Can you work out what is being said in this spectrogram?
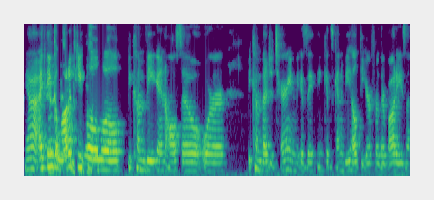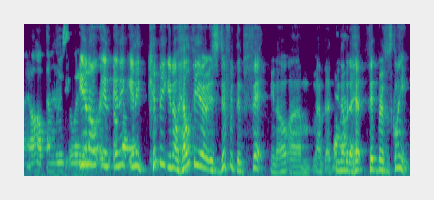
Yeah, I think and a lot of people will become vegan also, or become vegetarian because they think it's going to be healthier for their bodies and it'll help them lose the weight. You know, and, and, it, and it could be, you know, healthier is different than fit. You know, um, yeah. remember the fit versus clean.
